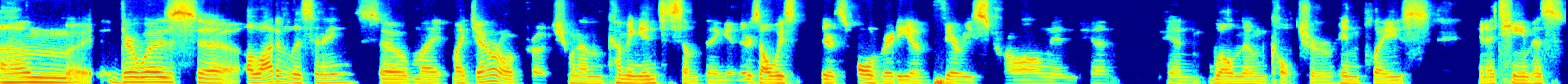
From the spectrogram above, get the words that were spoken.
Um, there was uh, a lot of listening. So my my general approach when I'm coming into something, and there's always there's already a very strong and and and well-known culture in place, and a team has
